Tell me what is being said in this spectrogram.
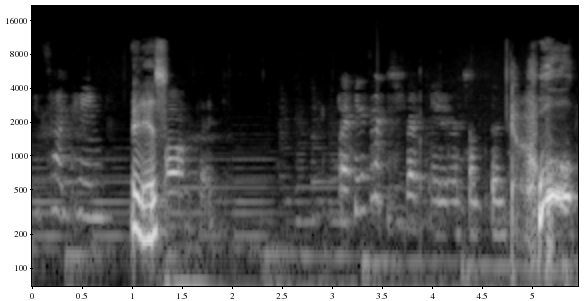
It's hunting. It is. Oh, okay. I think a spectator or something. Ooh!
